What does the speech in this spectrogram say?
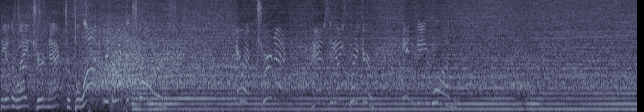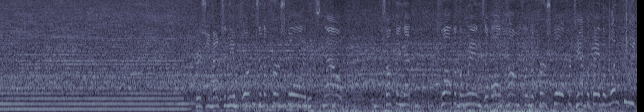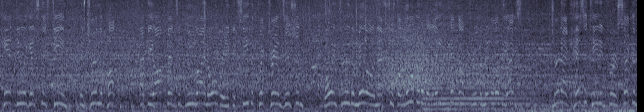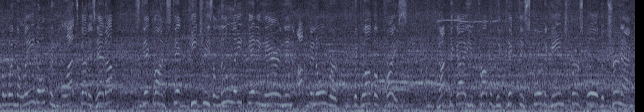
the other way. Cernak for Palat. Redirected scores. Erik Cernak has the icebreaker in game one. Chris, you mentioned the importance of the first goal, and it's now something that 12 of the wins have all come from the first goal for Tampa Bay. The one thing you can't do against this team is turn the puck at the offensive blue line over. You can see the quick transition going through the middle, and that's just a little bit of a late pickup through the middle of the ice. Cernak hesitated for a second, but when the lane opened, Palat's got his head up, stick on stick. Petry's a little late getting there, and then up and over the glove of Price. Not the guy you probably picked to score the game's first goal, but Cernak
